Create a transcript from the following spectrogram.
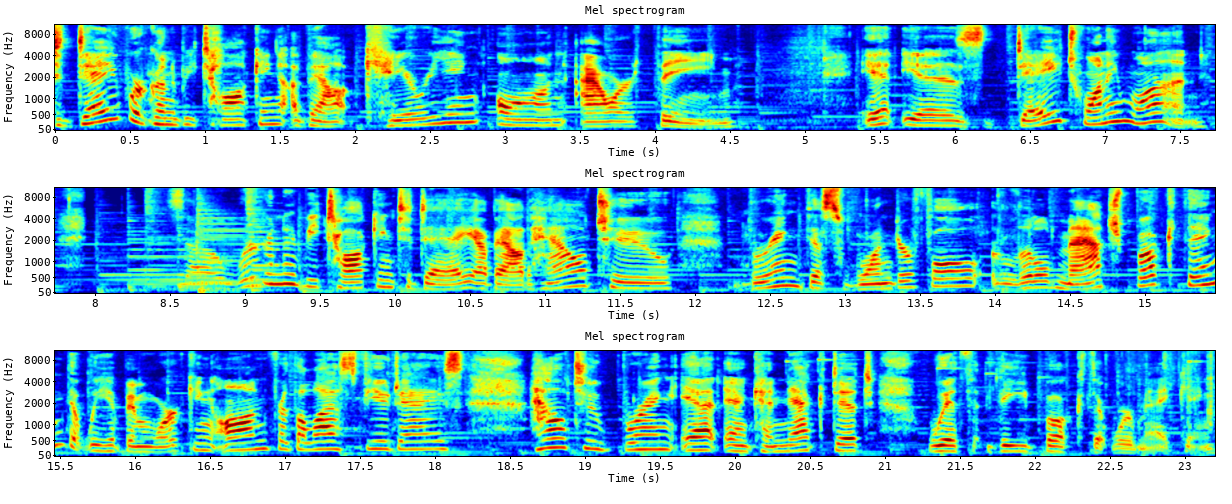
Today we're going to be talking about carrying on our theme. It is day 21. So, we're going to be talking today about how to bring this wonderful little matchbook thing that we have been working on for the last few days, how to bring it and connect it with the book that we're making,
